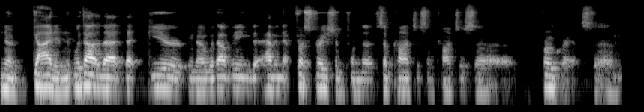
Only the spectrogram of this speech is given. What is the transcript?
you know guided without that that gear you know without being the, having that frustration from the subconscious and conscious uh, programs. Um,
